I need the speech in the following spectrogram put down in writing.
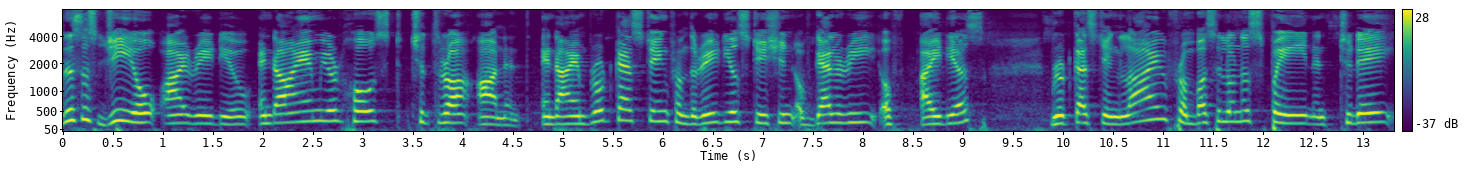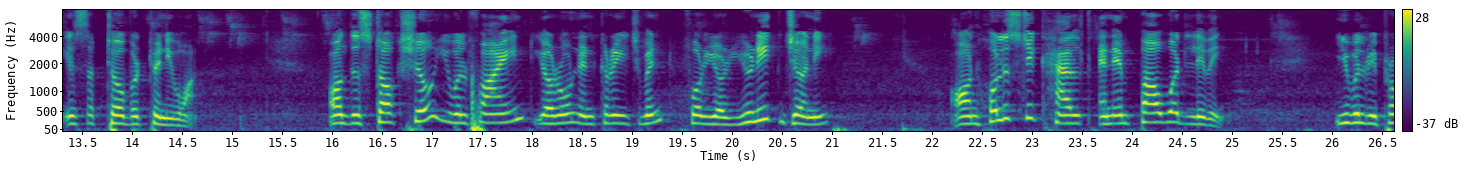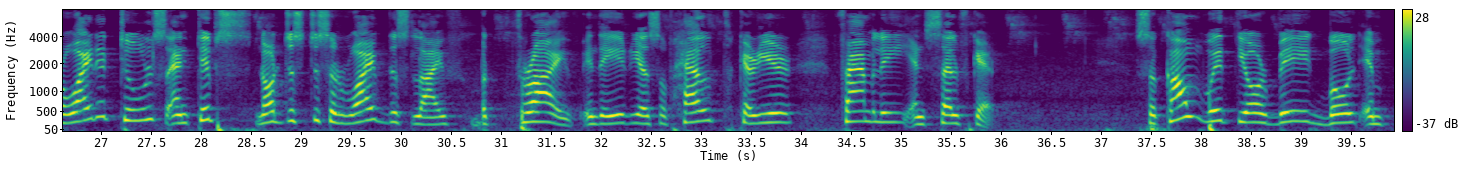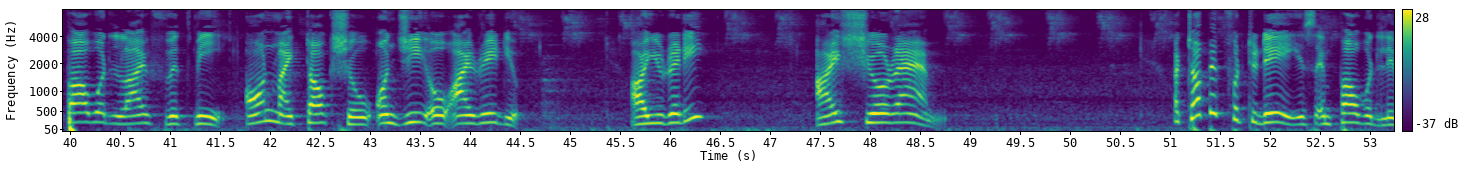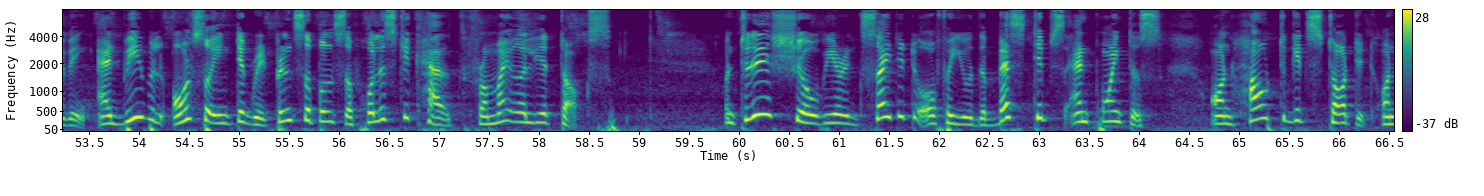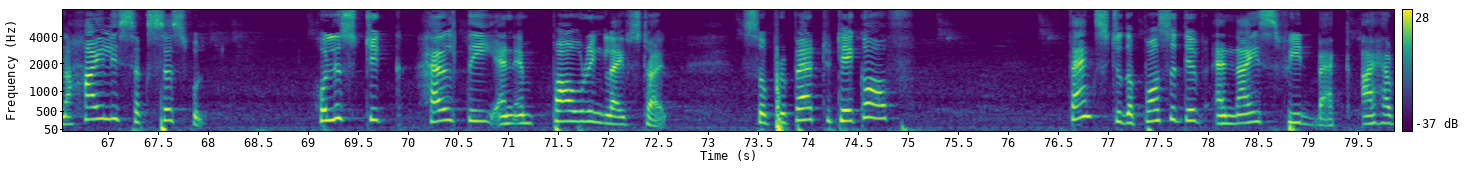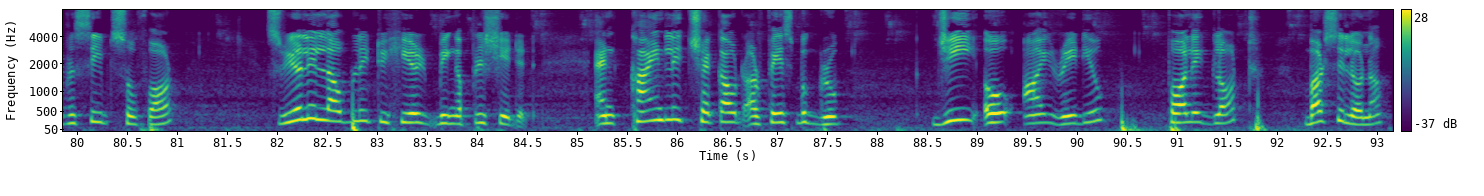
This is GOI Radio and I am your host Chitra Anand and I am broadcasting from the radio station of Gallery of Ideas, broadcasting live from Barcelona, Spain and today is October 21. On this talk show, you will find your own encouragement for your unique journey on holistic health and empowered living. You will be provided tools and tips not just to survive this life, but thrive in the areas of health, career, family, and self care. So come with your big, bold, empowered life with me on my talk show on GOI Radio. Are you ready? I sure am. Our topic for today is empowered living, and we will also integrate principles of holistic health from my earlier talks. On today's show, we are excited to offer you the best tips and pointers on how to get started on a highly successful, holistic, healthy, and empowering lifestyle. So prepare to take off. Thanks to the positive and nice feedback I have received so far, it's really lovely to hear being appreciated. And kindly check out our Facebook group GOI Radio Polyglot Barcelona.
